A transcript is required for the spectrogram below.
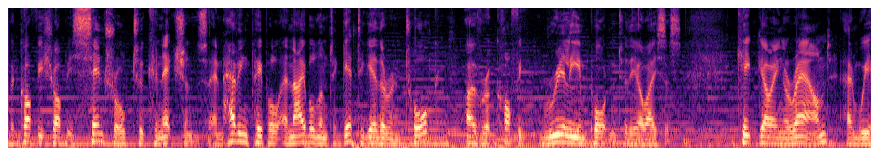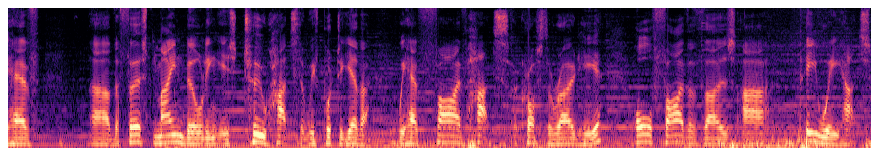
The coffee shop is central to connections and having people enable them to get together and talk over a coffee, really important to the Oasis. Keep going around and we have uh, the first main building is two huts that we've put together. We have five huts across the road here. All five of those are Pee-wee huts,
